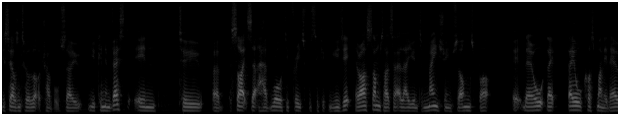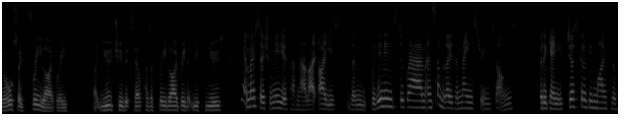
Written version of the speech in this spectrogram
yourselves into a lot of trouble. So you can invest in to uh, sites that have royalty free specific music. There are some sites that allow you into mainstream songs, but it, they're all they they all cost money. There are also free libraries. Like YouTube itself has a free library that you can use. Yeah, most social medias have now. Like I use them within Instagram, and some of those are mainstream songs. But again, you've just got to be mindful of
